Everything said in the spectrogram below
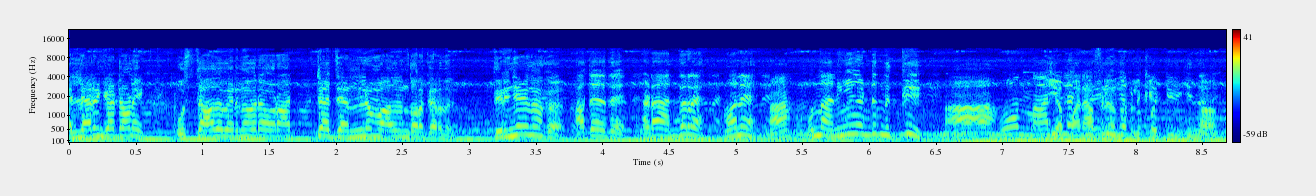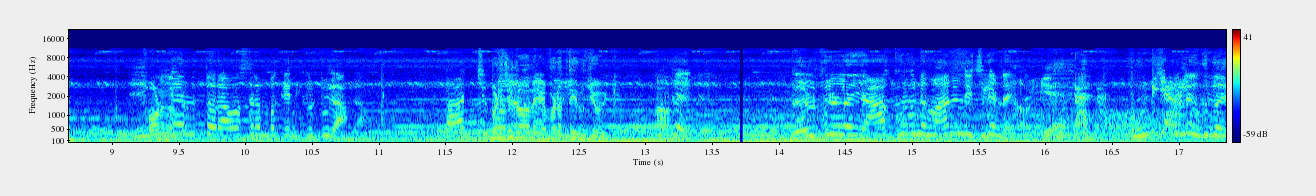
എല്ലാരും കേട്ടോളെ. ഉസ്താദ് വരുന്നവരെ ഒരൊറ്റ ജനലും വാതിലും തുറക്കരുത്. തിരിഞ്ഞേ നോക്ക് അതെ അതെ. എടാ അന്തറേ മോനെ ഒന്ന് അനങ്ങി കണ്ട് നിക്ക്. ഇങ്ങനത്തെ ഒരു അവസരം നമുക്ക് എനിക്ക് കിട്ടൂല. വിളിച്ചിട്ട് വന്ന് എവിടെ തിരിഞ്ഞു ചോദിക്കും? അതെ. ഗൾഫിലുള്ള യാക്കൂബിന്റെ മാനം രക്ഷിക്കണ്ടേ? നിൽക്കുന്നത്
